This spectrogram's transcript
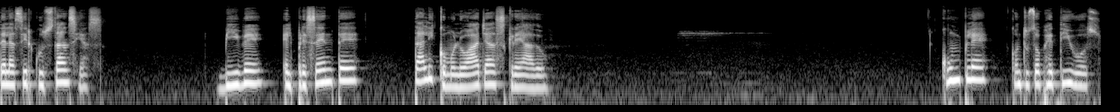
de las circunstancias. Vive el presente tal y como lo hayas creado. Cumple con tus objetivos,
